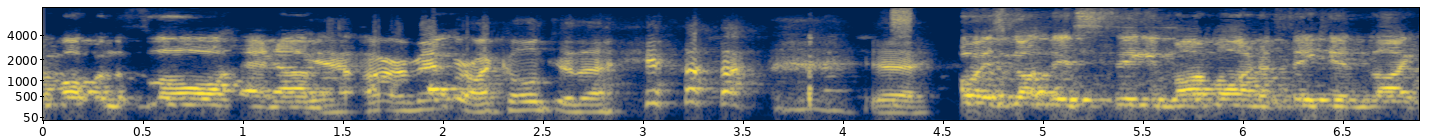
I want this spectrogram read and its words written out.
I'm mopping the floor, and um, yeah, I remember I called you that. yeah, always got this thing in my mind of thinking like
